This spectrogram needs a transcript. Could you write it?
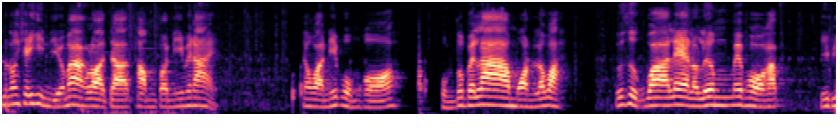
มันต้องใช้หินเยอะมาก เราอาจจะทำตอนนี้ไม่ได้ จังหวะนี้ผมขอ ผมต้องไปล่ามอนแล้วว่ะ รู้สึกว่าแร่เราเริ่มไม่พอครับ EP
